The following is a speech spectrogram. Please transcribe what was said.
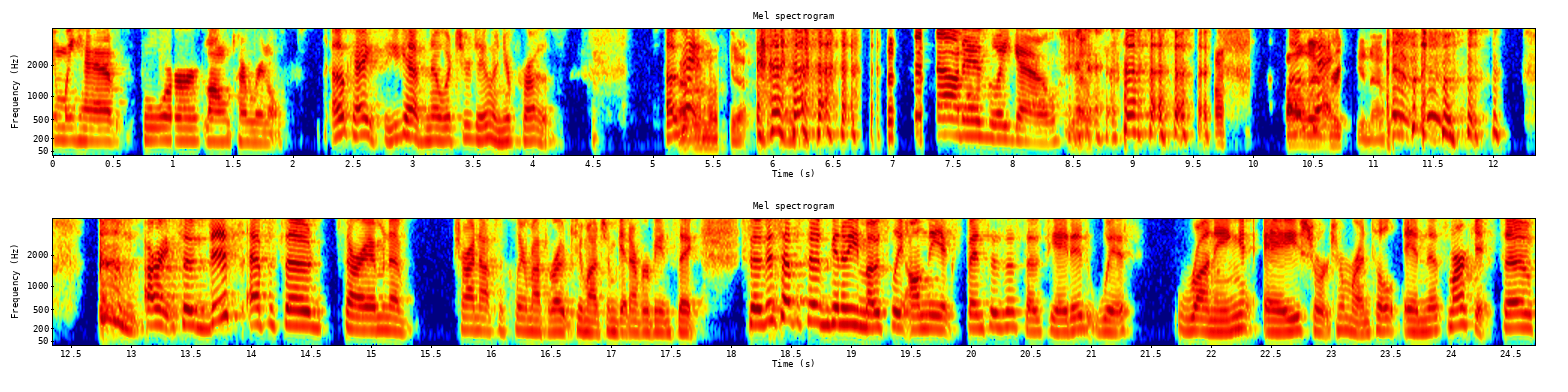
and we have four long-term rentals. Okay, so you guys know what you're doing. You're pros. Okay. Yeah. out as we go. Yeah. okay. Every, you know. All right. So this episode, sorry, I'm going to try not to clear my throat too much. I'm getting over being sick. So this episode is going to be mostly on the expenses associated with running a short-term rental in this market. So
